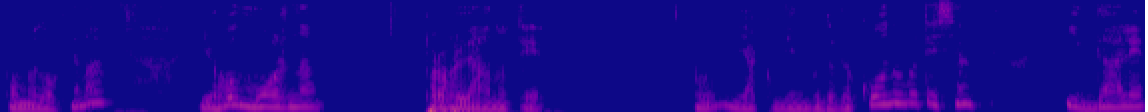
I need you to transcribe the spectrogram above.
помилок нема, його можна проглянути, як він буде виконуватися, і далі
